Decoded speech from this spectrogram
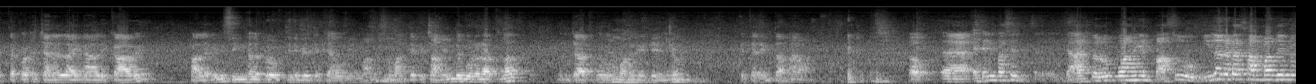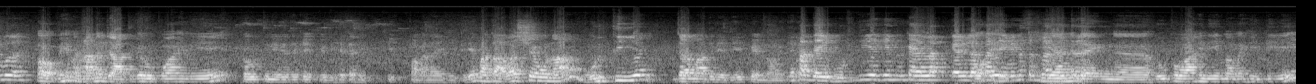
එතකොට channel I නාලිකාවේ පළවෙනි සිංහල ප්‍රවෘත්ති නිවේදකයා වුණේ මම. මමත් එක්ක චමින්ද ගුණරත්නත් ජාතික රූපවාහිනියට එන්නේ එතනින් තමයි. ඔව් අ, එතනින් පස්සේ ජාතික රූපවාහිනියෙන් පසු ඊළඟට සම්බන්ධ වෙන්න ඔබ ඔව් මෙහෙම මම ජාතික රූපවාහිනියේ ප්‍රවෘත්ති නිවේදකයෙක් විදිහට පමණයි හිටියේ. මට අවශ්‍ය වුණා වෘත්තීය ජනමාධ්‍යවේදියෙක් වෙන්න ඕනේ. මොකද ඒ වෘත්තිය කියන කැලලක් ඇවිල්ලා මොකද වෙනස? කියන්නේ දැන් රූපවාහිනියේ මම හිටියේ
